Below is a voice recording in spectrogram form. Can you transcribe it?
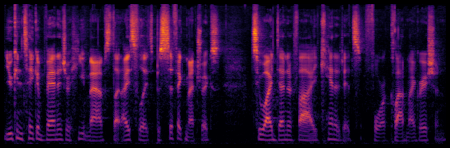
you can take advantage of heat maps that isolate specific metrics to identify candidates for cloud migration.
